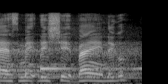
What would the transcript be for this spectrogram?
ass, make this shit bang, nigga.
